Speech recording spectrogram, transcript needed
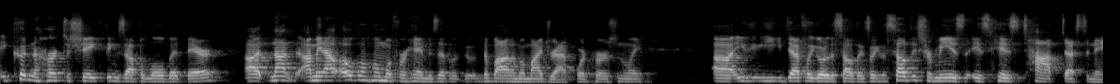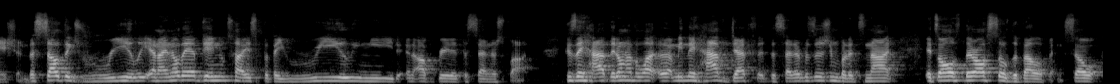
it couldn't hurt to shake things up a little bit there. Uh, not, I mean, Oklahoma for him is at the bottom of my draft board personally uh, you, you definitely go to the Celtics. Like the Celtics for me is is his top destination. The Celtics really, and I know they have Daniel Theis, but they really need an upgrade at the center spot because they have they don't have a lot. I mean, they have depth at the center position, but it's not. It's all they're all still developing. So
